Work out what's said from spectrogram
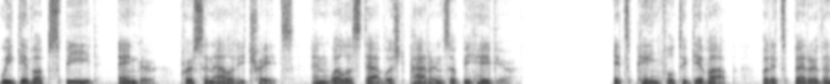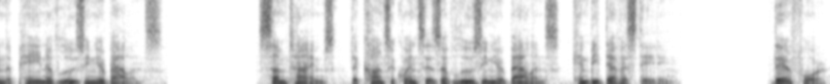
We give up speed, anger, personality traits, and well-established patterns of behavior. It's painful to give up, but it's better than the pain of losing your balance. Sometimes, the consequences of losing your balance can be devastating. Therefore,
